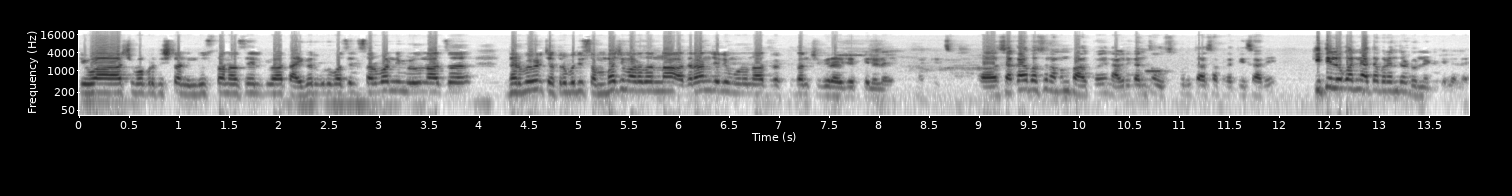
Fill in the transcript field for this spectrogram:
किंवा शिवप्रतिष्ठान हिंदुस्थान असेल किंवा टायगर ग्रुप असेल सर्वांनी मिळून आज धर्मवीर छत्रपती संभाजी महाराजांना आदरांजली म्हणून आज रक्तदान शिबिर आयोजित केलेलं आहे. सकाळपासून आपण पाहतोय नागरिकांचा उत्स्फूर्त असा प्रतिसाद. आहे किती लोकांनी आतापर्यंत डोनेट केलेलं आहे?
